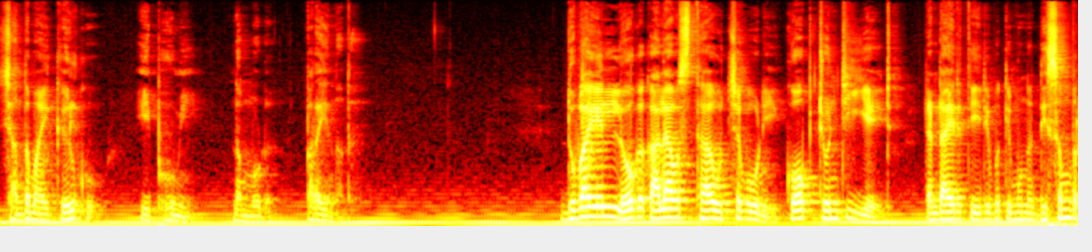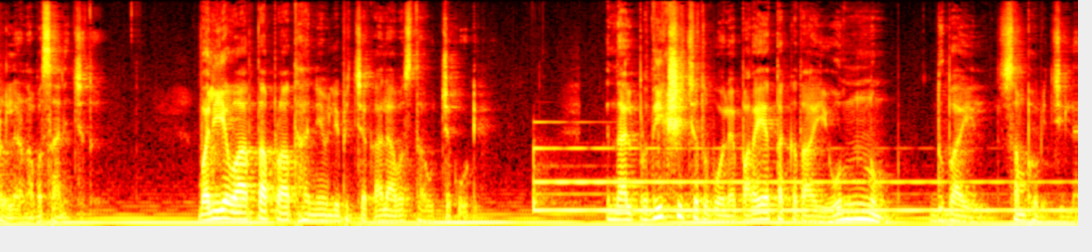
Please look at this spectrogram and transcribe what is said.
ശാന്തമായി കേൾക്കൂ ഈ ഭൂമി നമ്മോട് പറയുന്നത്. ദുബായിൽ ലോക കാലാവസ്ഥാ ഉച്ചകോടി കോപ്പ് ട്വന്റി എയ്റ്റ് രണ്ടായിരത്തി ഇരുപത്തി മൂന്ന് ഡിസംബറിലാണ് അവസാനിച്ചത്. വലിയ വാർത്താ പ്രാധാന്യം ലഭിച്ച കാലാവസ്ഥാ ഉച്ചകോടി. എന്നാൽ പ്രതീക്ഷിച്ചതുപോലെ പറയത്തക്കതായി ഒന്നും ദുബായിൽ സംഭവിച്ചില്ല.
